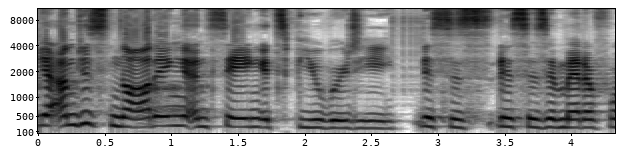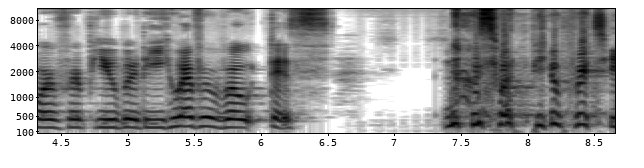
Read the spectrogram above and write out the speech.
Yeah, I'm just nodding and saying it's puberty. This is this is a metaphor for puberty. Whoever wrote this knows what puberty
